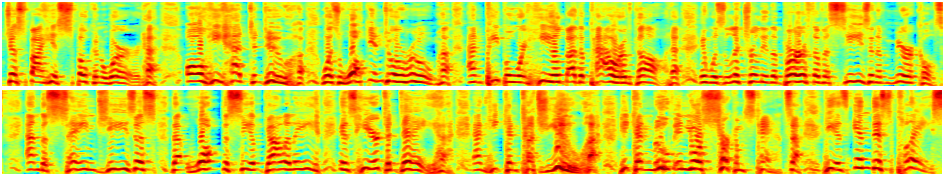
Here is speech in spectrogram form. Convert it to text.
just by his spoken word. All he had to do was walk into a room and people were healed by the power of God. It was literally the birth of a season of miracles. And the same Jesus that walked the Sea of Galilee is here today today and He can touch you. He can move in your circumstance. He is in this place.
